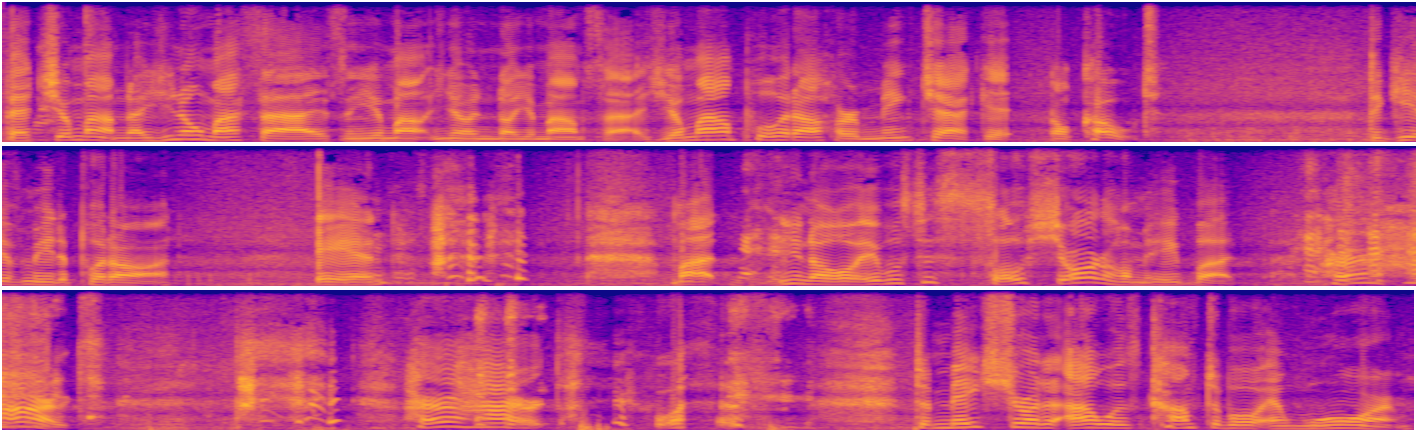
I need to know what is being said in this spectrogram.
that your mom. Now you know my size and your mom you know your mom's size. Your mom pulled out her mink jacket or coat to give me to put on. And my you know it was just so short on me but her heart her heart was to make sure that I was comfortable and warm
